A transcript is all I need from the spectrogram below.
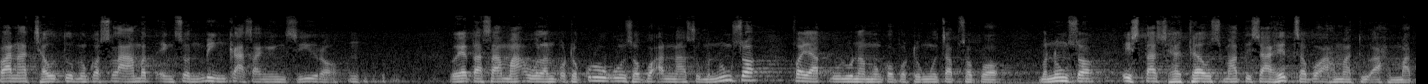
Fana jautu mongko slamet ingsun mingka sanging sira. Wa tasamau lan padha krungu sapa annasu menungso fayaquluna mongko padha ngucap sapa menungso istashhada usmati syahid sapa Ahmadu Ahmad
